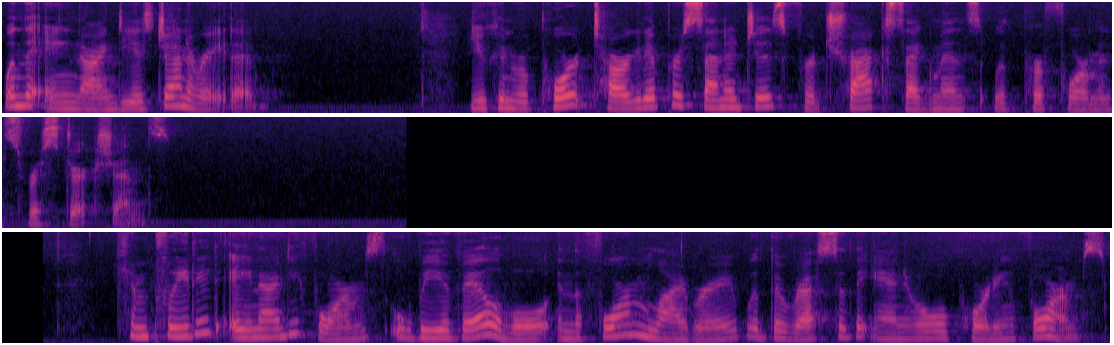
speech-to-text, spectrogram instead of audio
when the A90 is generated. You can report targeted percentages for track segments with performance restrictions. Completed A90 forms will be available in the form library with the rest of the annual reporting forms.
